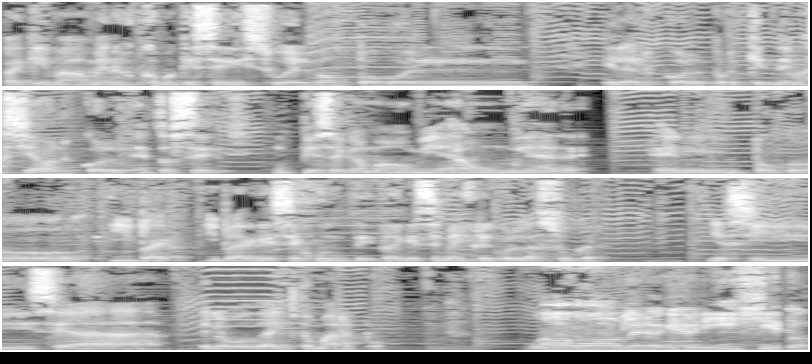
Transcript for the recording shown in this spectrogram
para que más o menos como que se disuelva un poco el, el alcohol, porque es demasiado alcohol. Entonces empieza como a humear, a humear el poco y, pa- y para que se junte, para que se mezcle con el azúcar. Y así sea, te lo podáis tomar. po. Una Oh, pero qué brígido,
